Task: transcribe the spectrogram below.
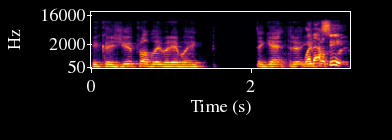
because you probably were able to to get through. Well, that's probably... it.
